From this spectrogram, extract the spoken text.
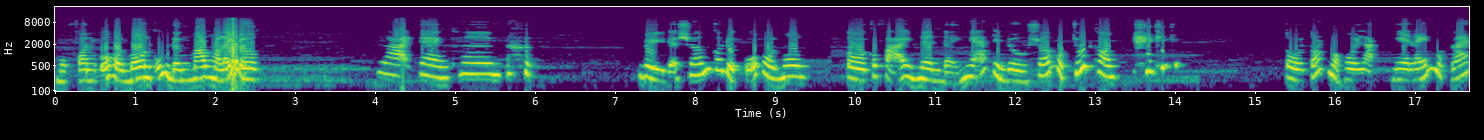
một phần của hồi môn cũng đừng mong mà lấy được. Lại càng thêm... Vì để sớm có được của hồi môn, tôi có phải nên đẩy ngã tiền đường sớm một chút không? Tôi toát mồ hôi lạnh, nghe lén một lát,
